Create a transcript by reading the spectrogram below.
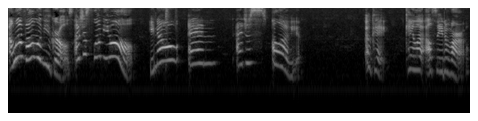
I love all of you girls. I just love you all. You know? And I just, I love you. Okay, Kayla, I'll see you tomorrow.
